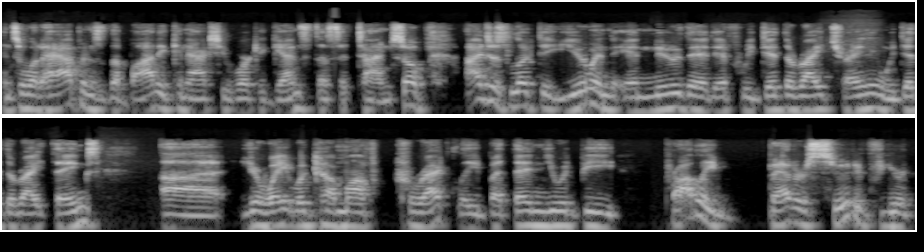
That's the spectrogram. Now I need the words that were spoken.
And so what happens, the body can actually work against us at times. So I just looked at you and, and knew that if we did the right training, we did the right things, uh, your weight would come off correctly, but then you would be probably better suited for your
